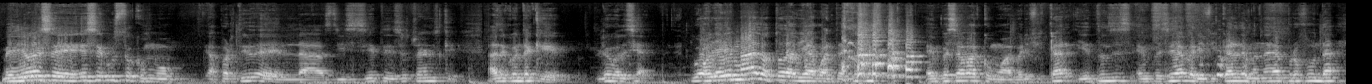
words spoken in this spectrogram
me dio ese, ese gusto como a partir de las 17, 18 años que haz de cuenta que luego decía, ¿oleré mal o todavía aguanta? Entonces empezaba como a verificar y entonces empecé a verificar de manera profunda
